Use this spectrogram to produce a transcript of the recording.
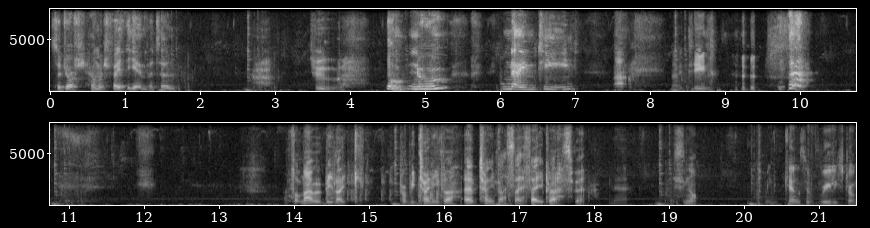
so, Josh, how much faith are you getting per turn? Two. Oh, no! 19! Ah, 19. I thought that would be like probably 20 plus, uh, 20 plus, like 30 plus, but nah. it's not. I mean, Celts a really strong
